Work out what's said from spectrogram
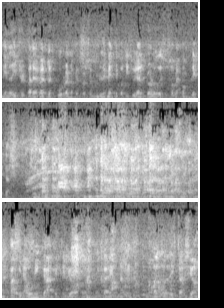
bien ha dicho el padre Alberto Escurra, lo que presumiblemente constituirá el prólogo de sus obras completas. página única que escribió en, un momento de distracción.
